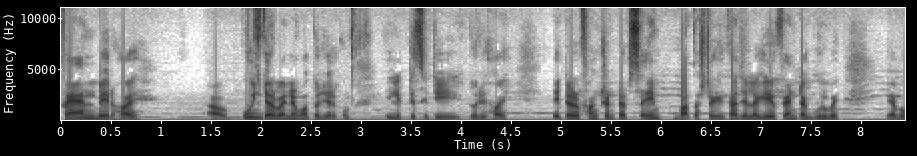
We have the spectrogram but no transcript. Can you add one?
ফ্যান বের হয় উইন্ড টারবাইনের মতো যেরকম ইলেকট্রিসিটি তৈরি হয়। এটার ফাংশনটার সেম বাতাসটাকে কাজে লাগিয়ে ফ্যানটা ঘুরবে এবং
